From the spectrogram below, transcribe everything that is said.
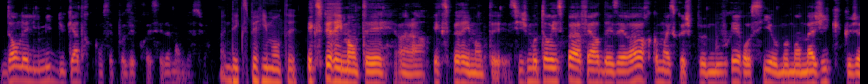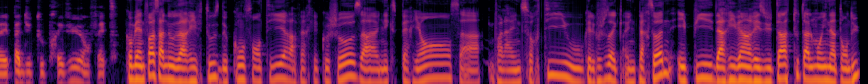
dans les limites du cadre qu'on s'est posé précédemment, bien sûr. D'expérimenter. Expérimenter, voilà, expérimenter. Si je m'autorise pas à faire des erreurs, comment est-ce que je peux m'ouvrir aussi au moment magique que j'avais pas du tout prévu, en fait? Combien de fois ça nous arrive tous de consentir à faire quelque chose, à une expérience, à voilà une sortie ou quelque chose avec une personne, et puis d'arriver à un résultat totalement inattendu?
